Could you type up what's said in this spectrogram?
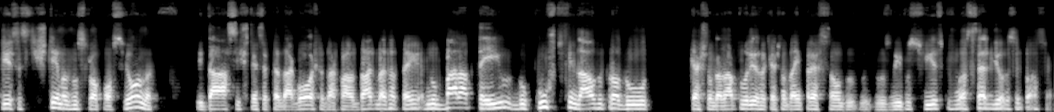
que esses sistemas nos proporcionam, e da assistência pedagógica, da qualidade, mas até no barateio do custo final do produto, questão da natureza, questão da impressão do, do, dos livros físicos, uma série de outras situações.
